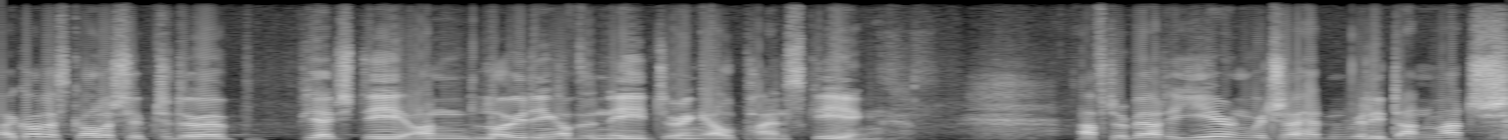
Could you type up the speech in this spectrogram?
I got a scholarship to do a PhD on loading of the knee during alpine skiing. After about a year in which I hadn't really done much,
